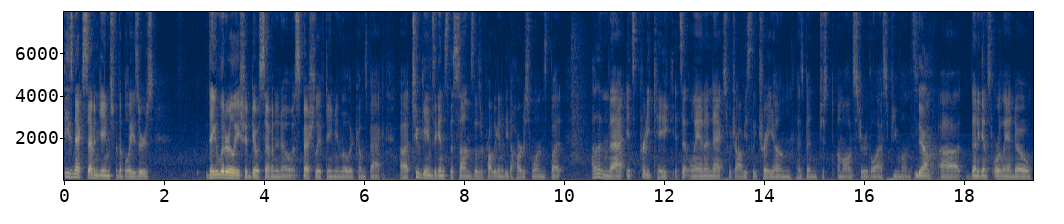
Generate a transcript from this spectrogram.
these next seven games for the Blazers, they literally should go seven and zero, especially if Damian Lillard comes back. Uh, two games against the Suns; those are probably going to be the hardest ones. But other than that, it's pretty cake. It's Atlanta next, which obviously Trae Young has been just a monster the last few months. Yeah. Uh, then against Orlando,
